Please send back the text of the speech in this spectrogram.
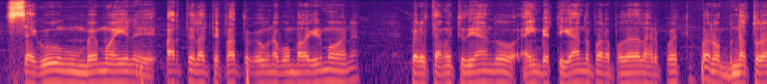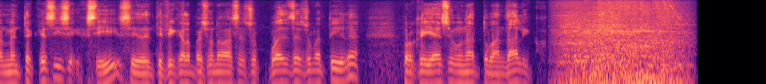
según vemos ahí parte del artefacto que es una bomba lacrimógena, pero estamos estudiando e investigando para poder dar la respuesta. Bueno, naturalmente que sí, sí, se identifica la persona va a ser, puede ser sometida porque ya eso es un acto vandálico.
